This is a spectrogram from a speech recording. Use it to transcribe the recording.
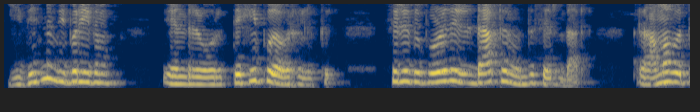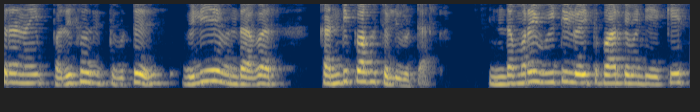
இதென்ன விபரீதம்? என்ற ஒரு திகைப்பு அவர்களுக்கு. சிறிது பொழுதில் டாக்டர் வந்து சேர்ந்தார். ராமபத்ரனை பரிசோதித்துவிட்டு வெளியே வந்த அவர் கண்டிப்பாக சொல்லிவிட்டார். இந்த முறை வீட்டில் வைத்து பார்க்க வேண்டிய கேஸ்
